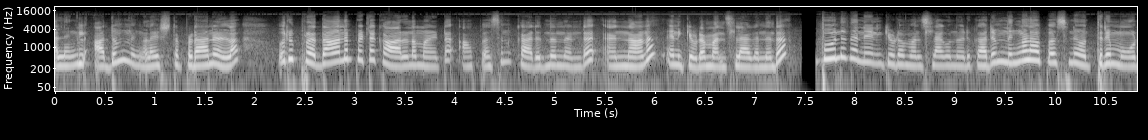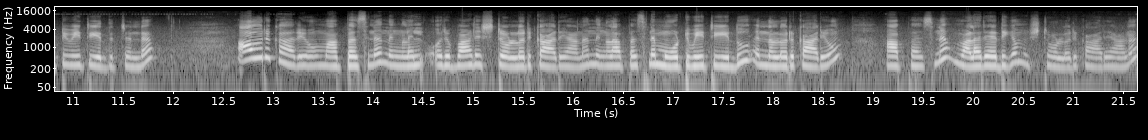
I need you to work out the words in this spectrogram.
അല്ലെങ്കിൽ അതും നിങ്ങളെ ഇഷ്ടപ്പെടാനുള്ള ഒരു പ്രധാനപ്പെട്ട കാരണമായിട്ട് ആ പേഴ്സൺ കരുതുന്നുണ്ട് എന്നാണ് എനിക്കിവിടെ മനസ്സിലാകുന്നത്. അതുപോലെ തന്നെ എനിക്കിവിടെ മനസ്സിലാകുന്ന ഒരു കാര്യം. നിങ്ങൾ ആ പേഴ്സണെ ഒത്തിരി മോട്ടിവേറ്റ് ചെയ്തിട്ടുണ്ട്. ആ ഒരു കാര്യവും ആ പേഴ്സണ് നിങ്ങളിൽ ഒരുപാട് ഇഷ്ടമുള്ളൊരു കാര്യമാണ്. നിങ്ങൾ ആ പേഴ്സണെ മോട്ടിവേറ്റ് ചെയ്തു എന്നുള്ളൊരു കാര്യവും ആ പേഴ്സണ് വളരെയധികം ഇഷ്ടമുള്ളൊരു കാര്യമാണ്.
